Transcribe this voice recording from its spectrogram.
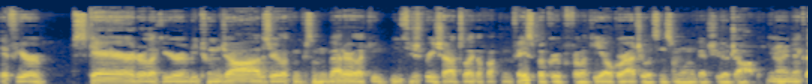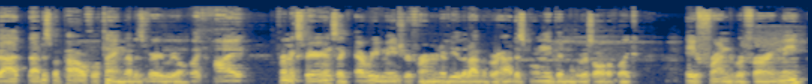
if you're scared or like you're in between jobs, you're looking for something better, like you, you just reach out to like a fucking Facebook group for like Yale graduates and someone will get you a job. You know, and like that that is a powerful thing. That is very real. Like I from experience, like every major firm interview that I've ever had has only been the result of like a friend referring me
